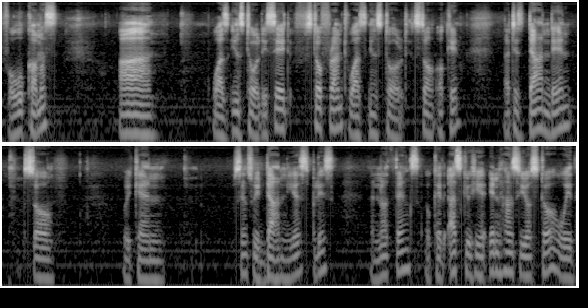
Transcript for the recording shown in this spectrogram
for WooCommerce uh, was installed. It said storefront was installed. So okay that is done then. So we can since we're done yes please. And no thanks. Okay they ask you here enhance your store with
